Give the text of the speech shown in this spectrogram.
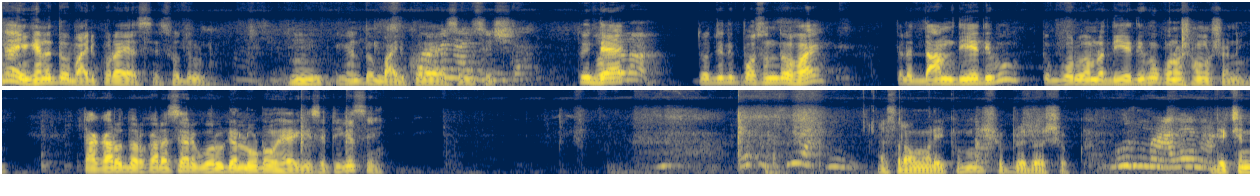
না এখানে তো বাইর করাই আছে সদরুল। হুম। এখানে তো বাইর করাই আছে বুঝছিস? তুই দেখ তোর যদি পছন্দ হয় তাহলে দাম দিয়ে দিব তো গরু আমরা দিয়ে দিব কোনো সমস্যা নেই। টাকারও দরকার আছে আর গরুটা লোডও হয়ে গেছে ঠিক আছে? আসসালামু আলাইকুম সুপ্রিয় দর্শক। দেখছেন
